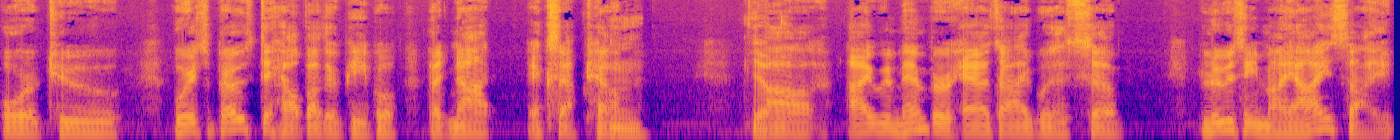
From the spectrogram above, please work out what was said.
or to we're supposed to help other people, but not accept help. Yep. Uh, I remember as I was uh, losing my eyesight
